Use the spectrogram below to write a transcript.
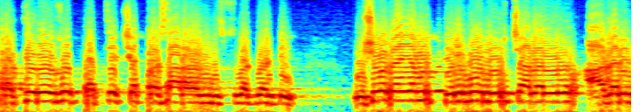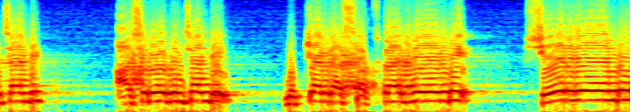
ప్రతిరోజు ప్రత్యక్ష ప్రసారం అందిస్తున్నటువంటి ఉషోదయం తెలుగు న్యూస్ ఛానల్ను ఆదరించండి ఆశీర్వదించండి ముఖ్యంగా సబ్స్క్రైబ్ చేయండి షేర్ చేయండి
